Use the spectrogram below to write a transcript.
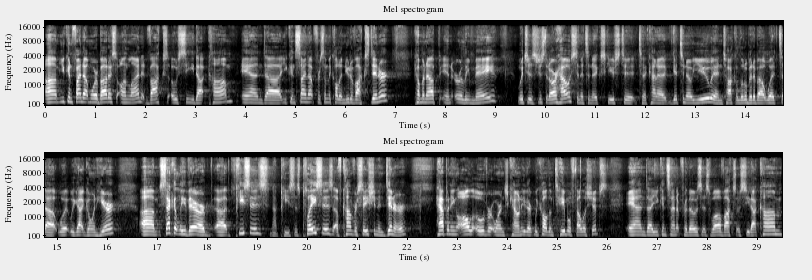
um, you can find out more about us online at voxoc.com, and uh, you can sign up for something called a New to Vox dinner coming up in early May, which is just at our house, and it's an excuse to, to kind of get to know you and talk a little bit about what, uh, what we got going here. Um, secondly, there are uh, pieces, not pieces, places of conversation and dinner happening all over Orange County. They're, we call them table fellowships, and uh, you can sign up for those as well, voxoc.com.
